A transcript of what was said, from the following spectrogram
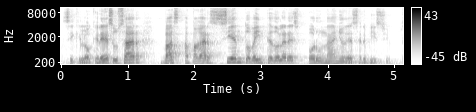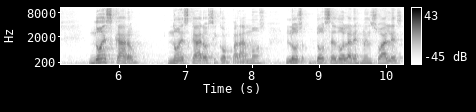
si lo querés usar, vas a pagar 120 dólares por un año de servicio. No es caro, no es caro si comparamos los 12 dólares mensuales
